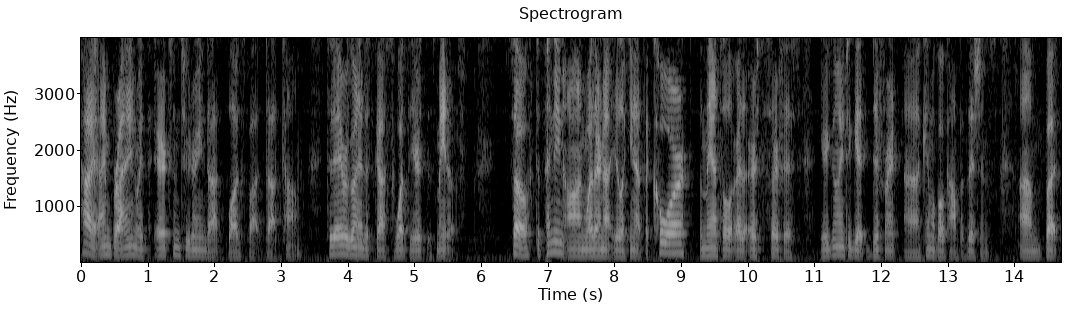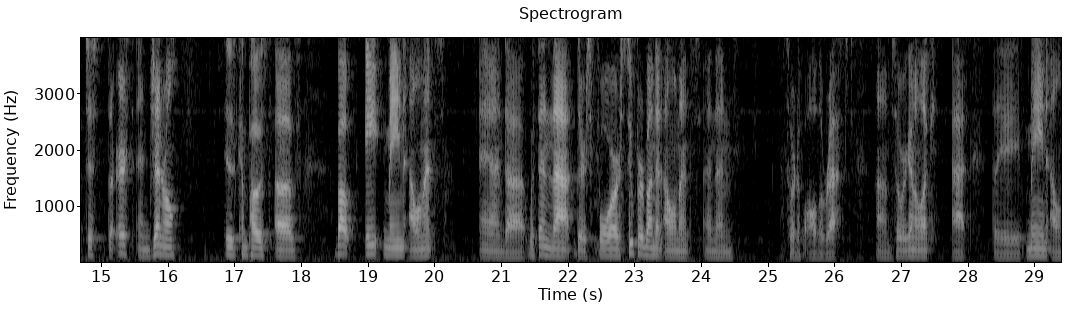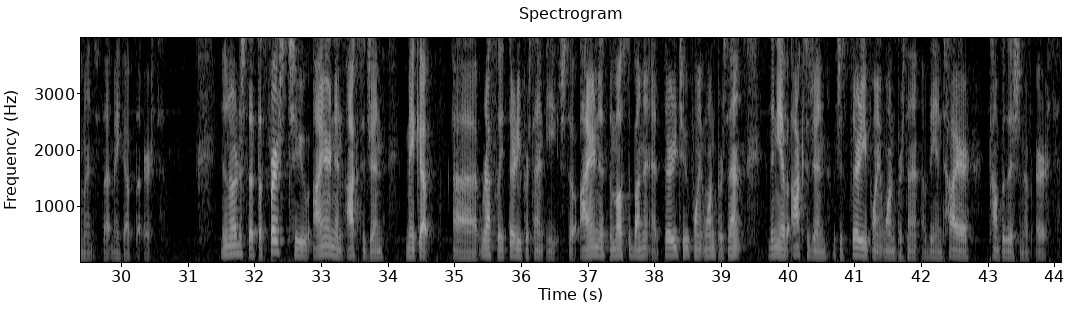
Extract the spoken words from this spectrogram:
Hi, I'm Brian with ericksontutoring.blogspot.com. Today we're going to discuss what the Earth is made of. So, depending on whether or not you're looking at the core, the mantle, or the Earth's surface, you're going to get different uh, chemical compositions. Um, but just the Earth in general is composed of about eight main elements, and uh, within that there's four superabundant elements, and then sort of all the rest. Um, so we're going to look at the main elements that make up the Earth. You'll notice that the first two, iron and oxygen, make up uh, roughly 30% each. So iron is the most abundant at 32.1%. Then you have oxygen, which is 30.1% of the entire composition of Earth.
